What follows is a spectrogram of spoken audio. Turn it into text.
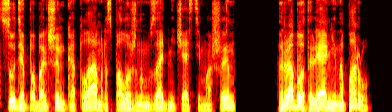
Судя по большим котлам, расположенным в задней части машин, работали они на пару.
